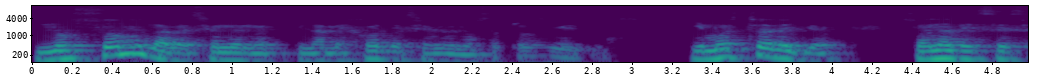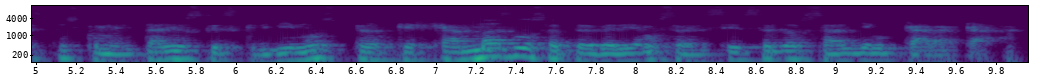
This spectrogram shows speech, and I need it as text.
no somos la, versión de, la mejor versión de nosotros mismos. Y muestra de ello son a veces estos comentarios que escribimos, pero que jamás nos atreveríamos a decírselos a alguien cara a cara.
